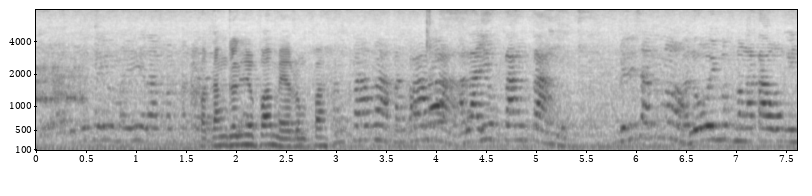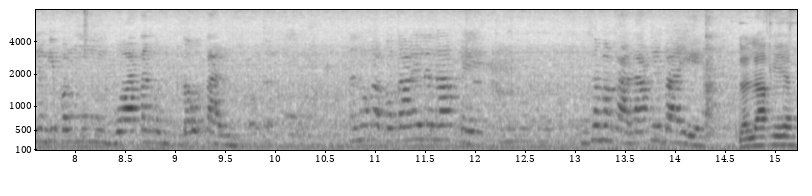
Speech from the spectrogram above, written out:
Sabi ko sa'yo, ka. Patanggal nyo pa, meron pa. Tangtanga, tangtanga, alayog tangtang. Bilisan mo. Maluoy mo mga taong inyong gipang buhatan og dautan. Ano ka, babae, lalaki? Unsa man ka, laki baye. Lalaki yan.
